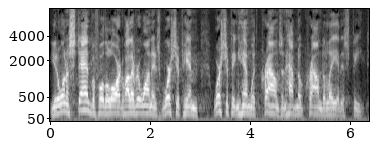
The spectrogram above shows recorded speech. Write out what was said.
You don't want to stand before the Lord while everyone is worship him, worshiping him with crowns and have no crown to lay at his feet.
